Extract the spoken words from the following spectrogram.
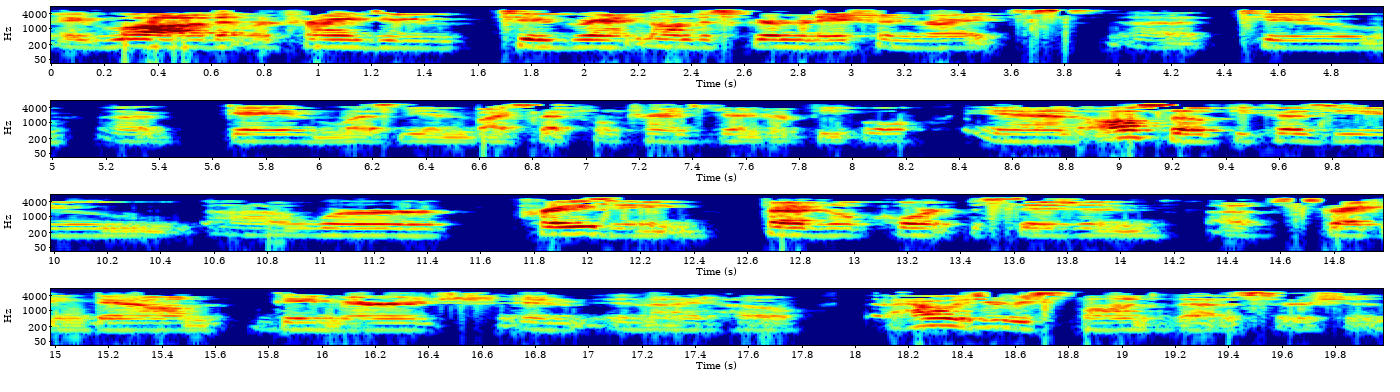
a law that we're trying to to grant non-discrimination rights uh, to uh, gay and lesbian, bisexual, transgender people, and also because you uh, were praising federal court decision of striking down gay marriage in in Idaho. How would you respond to that assertion?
